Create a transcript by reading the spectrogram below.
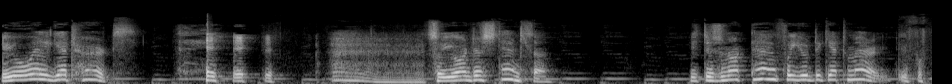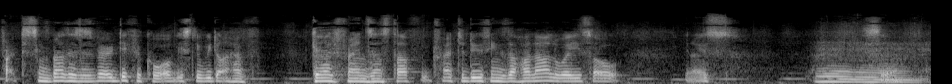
You will get hurt. so you understand, son? It is not time for you to get married. If we're practicing brothers is very difficult, obviously we don't have girlfriends and stuff. We try to do things the halal way, so, you know, it's... Mm. So.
